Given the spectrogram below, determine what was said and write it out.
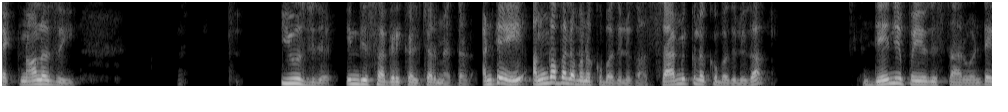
technology used in this agriculture method అంటే అంగబలమునకు బదులుగా శ్రామికులకు బదులుగా దేన్ని ఉపయోగిస్తారు అంటే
